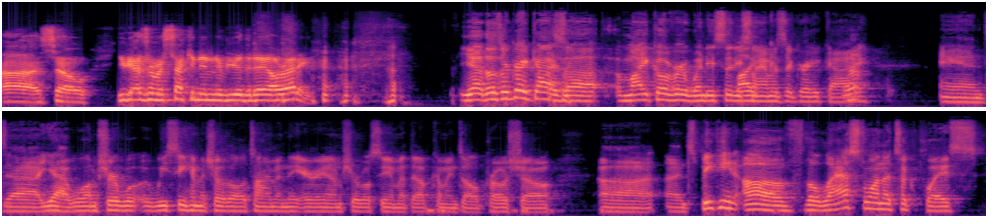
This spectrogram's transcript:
Uh, so you guys are my second interview of the day already. Yeah, those are great guys. Uh, Mike over at Windy City Mike. Slam is a great guy. Yep. And uh, yeah, well, I'm sure we'll, we see him at shows all the time in the area. I'm sure we'll see him at the upcoming Zelo Pro show. Uh, and speaking of the last one that took place,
